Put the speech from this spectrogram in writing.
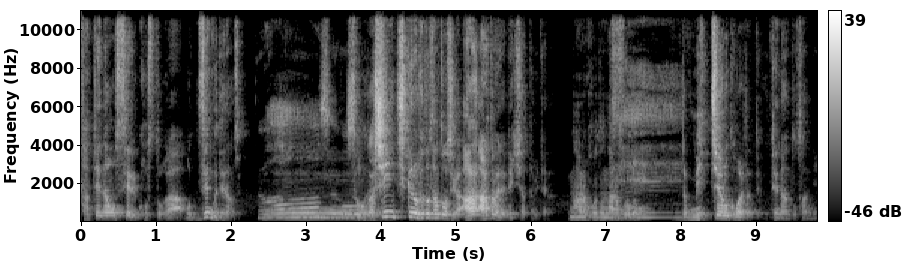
立て直せるコストがもう全部出たんですよ。そう。だから新築の不動産投資があ改めてできちゃったみたいな。なるほどなるほど。めっちゃ喜ばれたってよ、テナントさんに。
